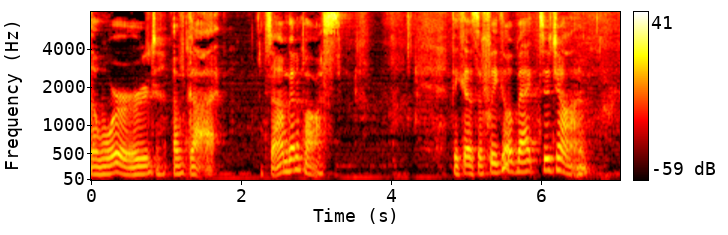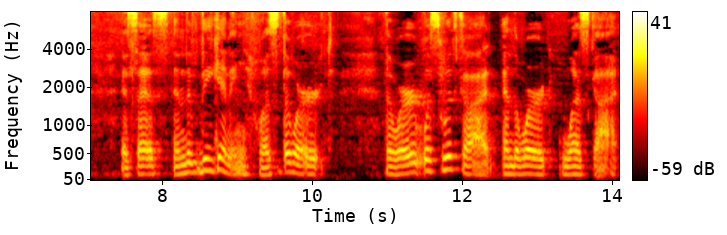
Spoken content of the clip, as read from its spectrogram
the Word of God. So I'm going to pause. Because if we go back to John, it says, In the beginning was the Word. The Word was with God, and the Word was God.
